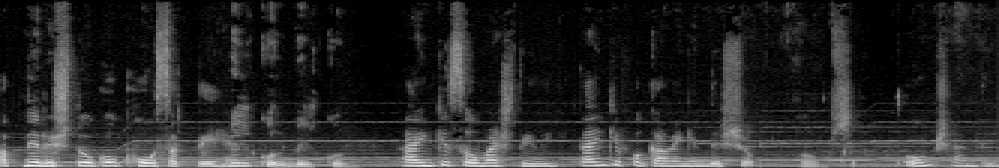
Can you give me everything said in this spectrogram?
अपने रिश्तों को खो सकते हैं। बिल्कुल बिल्कुल। थैंक यू सो मच दीदी। Thank you for coming in this show ओम शांति। ओम शांति।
